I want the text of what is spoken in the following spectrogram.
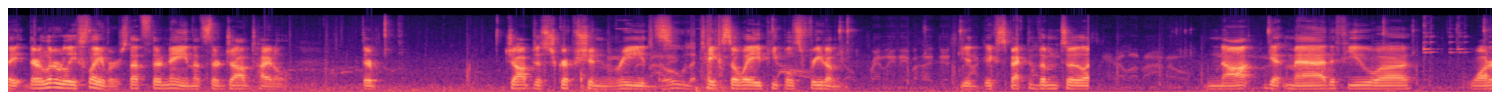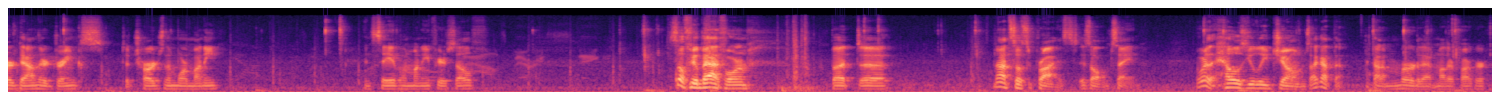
they, they're literally slavers. That's their name. That's their job title. Their job description reads, takes away people's freedom. You expected them to, like, not get mad if you, uh, watered down their drinks to charge them more money and save on money for yourself. Still feel bad for him, but, uh, not so surprised, is all I'm saying. Where the hell is Yulie Jones? I got the I gotta murder that motherfucker.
